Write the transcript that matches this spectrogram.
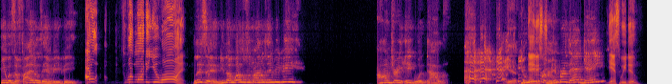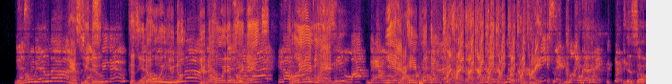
He was the Finals MVP. Oh, what more do you want? Listen, you know who else was the Finals MVP? Andre Iguodala. Yeah. Do That we is true. remember that game? Yes, we do. Yes, no, we, we, do. not. Yes, we yes, do. We do. Because you know who it, you know not. you know who it, was against. You know Cleveland. He locked down. Yeah, he put them okay. He said okay. so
